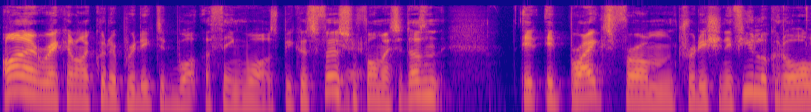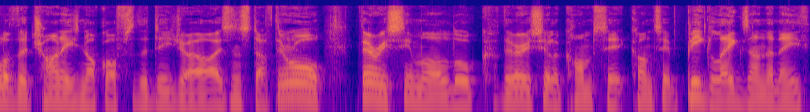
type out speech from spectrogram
I don't reckon I could have predicted what the thing was because first and foremost, it doesn't. It, it breaks from tradition. If you look at all of the Chinese knockoffs of the DJIs and stuff, they're all very similar look, they're very similar concept. Concept, big legs underneath,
